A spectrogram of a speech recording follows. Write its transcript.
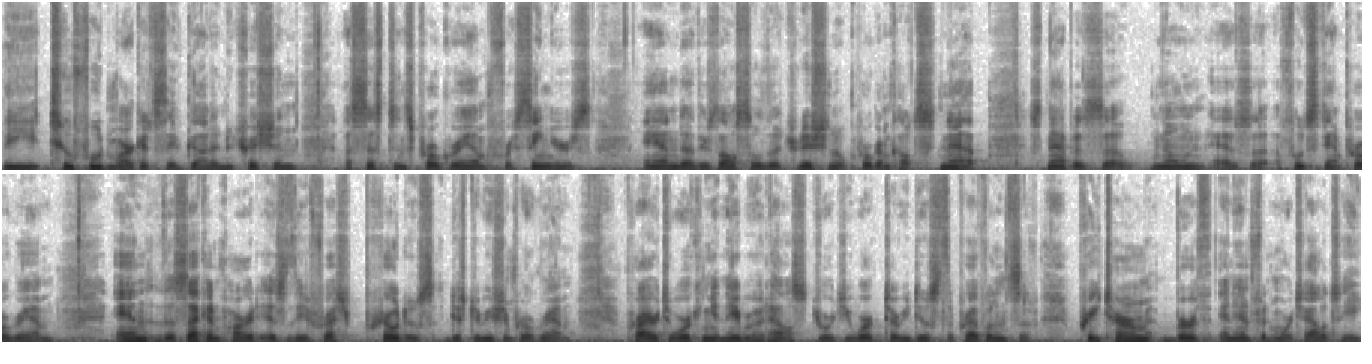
the two food markets. They've got a nutrition assistance program for seniors. And uh, there's also the traditional program called SNAP. SNAP is uh, known as a food stamp program. And the second part is the fresh produce distribution program. Prior to working at Neighborhood House, Georgie worked to reduce the prevalence of preterm birth and infant mortality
